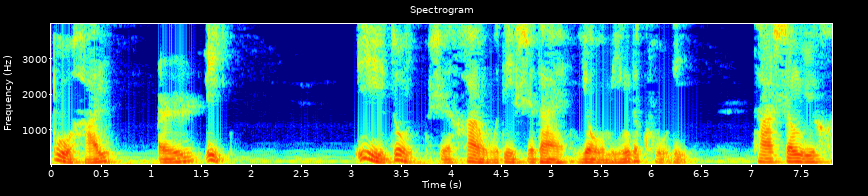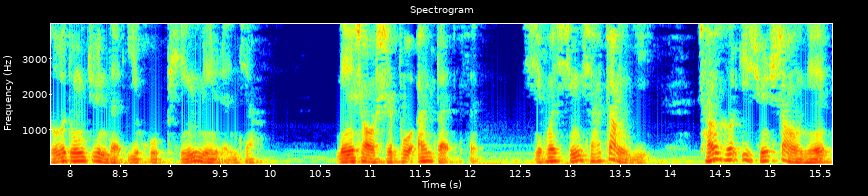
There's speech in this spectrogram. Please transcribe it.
不寒而栗。义纵是汉武帝时代有名的酷吏，他生于河东郡的一户平民人家，年少时不安本分，喜欢行侠仗义，常和一群少年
